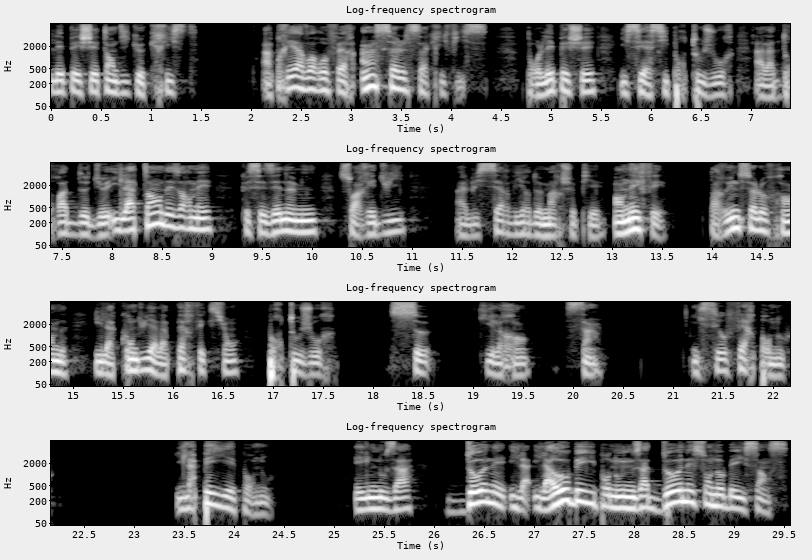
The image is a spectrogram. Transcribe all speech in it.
les péchés, tandis que Christ, après avoir offert un seul sacrifice pour les péchés, il s'est assis pour toujours à la droite de Dieu. Il attend désormais que ses ennemis soient réduits à lui servir de marchepied. En effet, par une seule offrande, il a conduit à la perfection pour toujours ceux qu'il rend saints. Il s'est offert pour nous. Il a payé pour nous. Et il nous a donné, il a, il a obéi pour nous, il nous a donné son obéissance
